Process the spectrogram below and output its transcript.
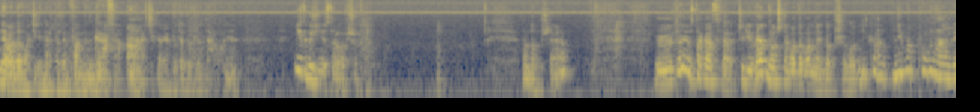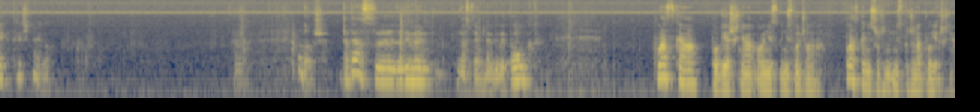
naładować generatorem Vandengraffa. A, ciekawe jakby to wyglądało, nie? Nic by się nie stało w środku. No dobrze. Y, To jest taka sfera, czyli wewnątrz naładowanego przewodnika nie ma pola elektrycznego. Tak. No dobrze. A teraz y, zrobimy następny, gdyby punkt. Płaska powierzchnia, o nies- nieskończona. Płaska nieskończona, nieskończona powierzchnia.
